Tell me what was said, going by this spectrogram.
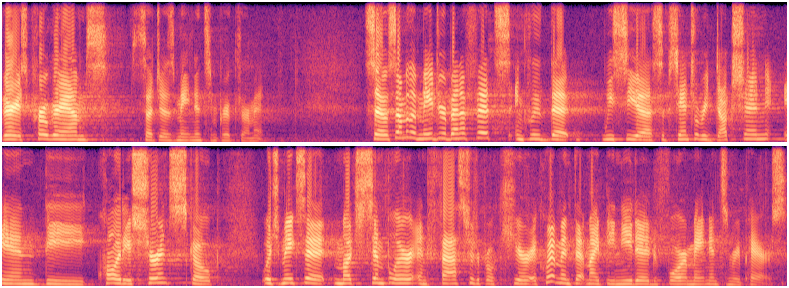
various programs, such as maintenance and procurement. So some of the major benefits include that we see a substantial reduction in the quality assurance scope which makes it much simpler and faster to procure equipment that might be needed for maintenance and repairs.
